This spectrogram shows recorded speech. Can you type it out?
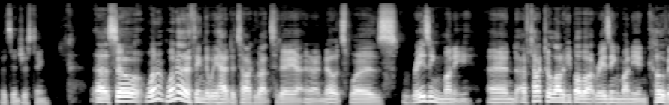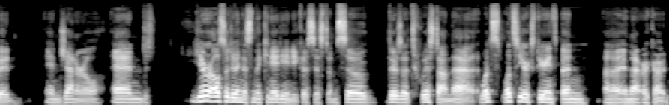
that's interesting. Uh, so one one other thing that we had to talk about today in our notes was raising money. And i've talked to a lot of people about raising money in covid in general. And you're also doing this in the canadian ecosystem. So there's a twist on that. What's what's your experience been uh, in that regard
